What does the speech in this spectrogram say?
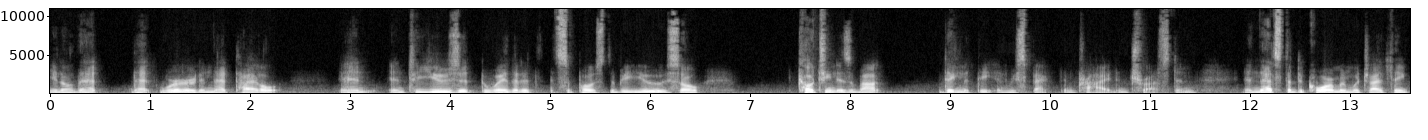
you know, that, that word and that title and, and to use it the way that it's supposed to be used. So coaching is about dignity and respect and pride and trust. And, and that's the decorum in which I think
